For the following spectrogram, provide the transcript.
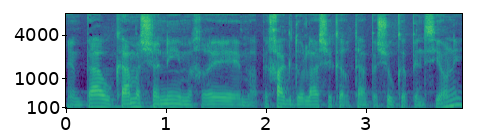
הם באו כמה שנים אחרי מהפכה גדולה שקרתה בשוק הפנסיוני,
